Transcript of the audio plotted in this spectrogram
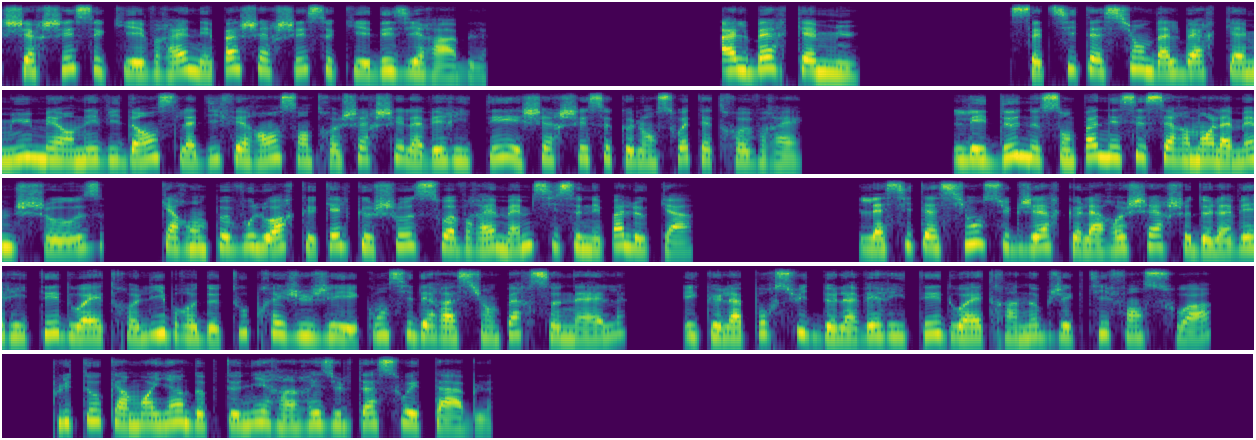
Chercher ce qui est vrai n'est pas chercher ce qui est désirable. Albert Camus Cette citation d'Albert Camus met en évidence la différence entre chercher la vérité et chercher ce que l'on souhaite être vrai. Les deux ne sont pas nécessairement la même chose, car on peut vouloir que quelque chose soit vrai même si ce n'est pas le cas. La citation suggère que la recherche de la vérité doit être libre de tout préjugé et considération personnelle, et que la poursuite de la vérité doit être un objectif en soi, plutôt qu'un moyen d'obtenir un résultat souhaitable.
